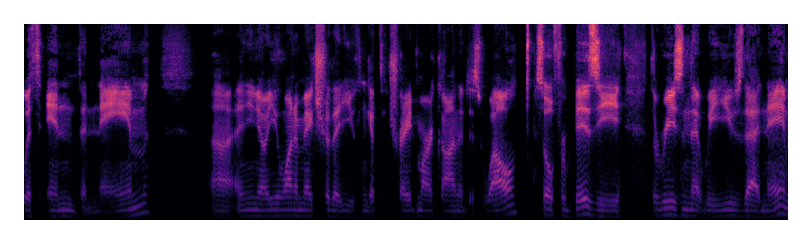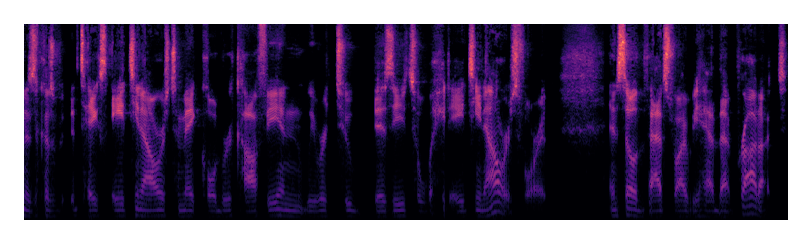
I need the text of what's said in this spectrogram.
within the name uh, and you know you want to make sure that you can get the trademark on it as well. So for Bizzy the reason that we use that name is because it takes 18 hours to make cold brew coffee and we were too busy to wait 18 hours for it. And so that's why we had that product.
